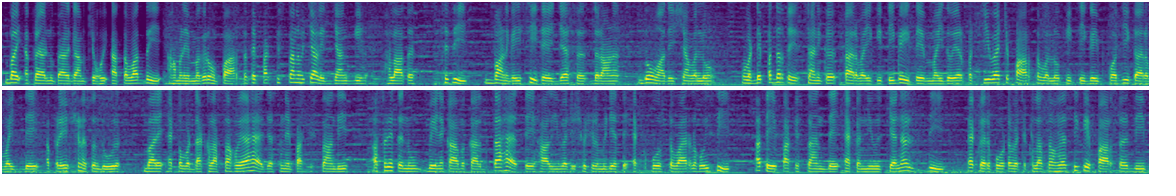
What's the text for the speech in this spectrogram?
22 ਅਪ੍ਰੈਲ ਨੂੰ ਪਹਿਲਗਾਮ 'ਚ ਹੋਈ ਅੱਤਵਾਦੀ ਹਮਲੇ ਮਗਰੋਂ ਭਾਰਤ ਅਤੇ ਪਾਕਿਸਤਾਨ ਵਿਚਾਲੇ ਜੰਗੀ ਹਾਲਾਤ ਸਥਿਤੀ ਬਣ ਗਈ ਸੀ ਤੇ ਜਿਸ ਦੌਰਾਨ ਦੋਵਾਂ ਦੇਸ਼ਾਂ ਵੱਲੋਂ ਵੱਡੇ ਪੱਧਰ ਤੇ ਸੈਨਿਕ ਕਾਰਵਾਈ ਕੀਤੀ ਗਈ ਤੇ ਮਈ 2025 ਵਿੱਚ ਭਾਰਤ ਵੱਲੋਂ ਕੀਤੀ ਗਈ ਫੌਜੀ ਕਾਰਵਾਈ ਦੇ ਆਪਰੇਸ਼ਨ ਸੰਦੂਰ ਬਾਰੇ ਇੱਕ ਵੱਡਾ ਖੁਲਾਸਾ ਹੋਇਆ ਹੈ, ਜਿਸ ਨੇ ਪਾਕਿਸਤਾਨ ਦੀ ਅਸਲੀਅਤ ਨੂੰ ਬੇਨਕਾਬ ਕਰ ਦਿੱਤਾ ਹੈ ਤੇ ਹਾਲ ਹੀ ਵਿੱਚ ਸੋਸ਼ਲ ਮੀਡੀਆ ਤੇ ਇੱਕ ਪੋਸਟ ਵਾਇਰਲ ਹੋਈ ਸੀ ਅਤੇ ਪਾਕਿਸਤਾਨ ਦੇ ਇੱਕ ਨਿਊਜ਼ ਚੈਨਲ ਦੀ ਇੱਕ ਰਿਪੋਰਟ ਵਿੱਚ ਖੁਲਾਸਾ ਹੋਇਆ ਸੀ ਕਿ ਭਾਰਤ ਦੀ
